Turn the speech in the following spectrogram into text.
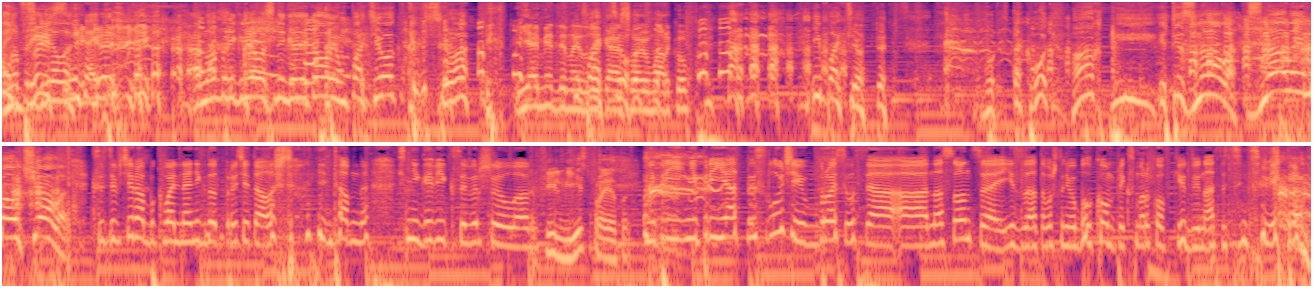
Оно Солнце, пригрело, снеговик. оно пригрело снеговика, он потек. Все. Я медленно извлекаю Потёк. свою марку. И потек. Вот, так вот, ах ты, и ты знала, знала и молчала. Кстати, вчера буквально анекдот прочитала, что недавно Снеговик совершил э, Фильм есть про это? непри- неприятный случай, бросился а, на солнце из-за того, что у него был комплекс морковки в 12 сантиметров.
